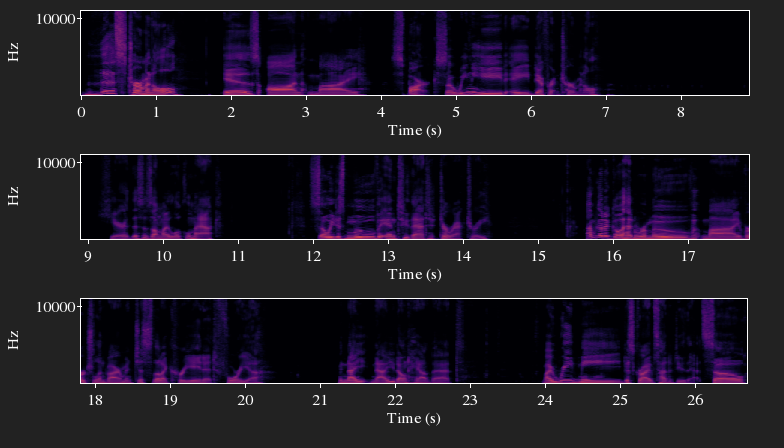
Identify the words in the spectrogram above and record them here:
This terminal is on my Spark. So we need a different terminal here. This is on my local Mac. So we just move into that directory. I'm going to go ahead and remove my virtual environment just so that I create it for you. But now you, now you don't have that. My README describes how to do that. So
